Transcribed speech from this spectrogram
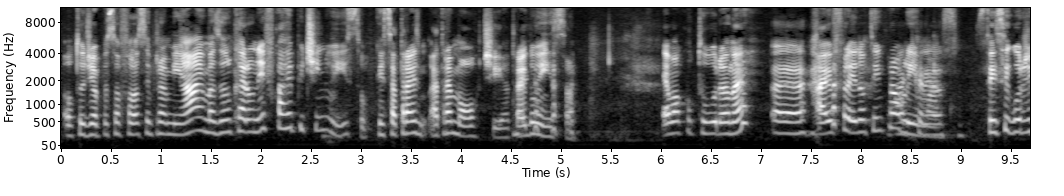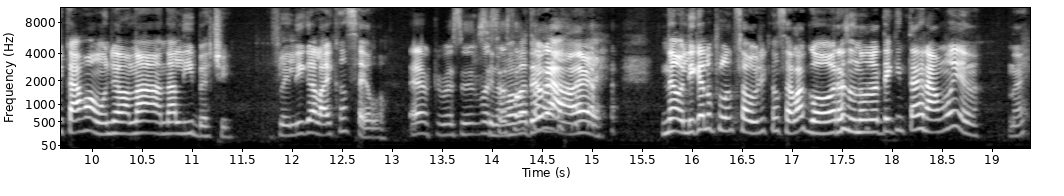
Outro dia a pessoa falou assim pra mim: ai, mas eu não quero nem ficar repetindo isso, porque isso atrai, atrai morte, atrai doença. é uma cultura, né? É. Aí eu falei: não tem uma problema. Tem seguro de carro aonde? Ela na, na Liberty. Eu falei: liga lá e cancela. É, porque você vai senão vai bater o carro, é. Não, liga no plano de saúde e cancela agora, senão vai ter que internar amanhã, né?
